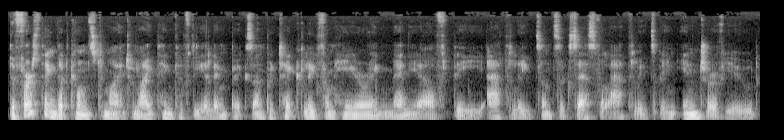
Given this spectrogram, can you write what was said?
The first thing that comes to mind when I think of the Olympics, and particularly from hearing many of the athletes and successful athletes being interviewed,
